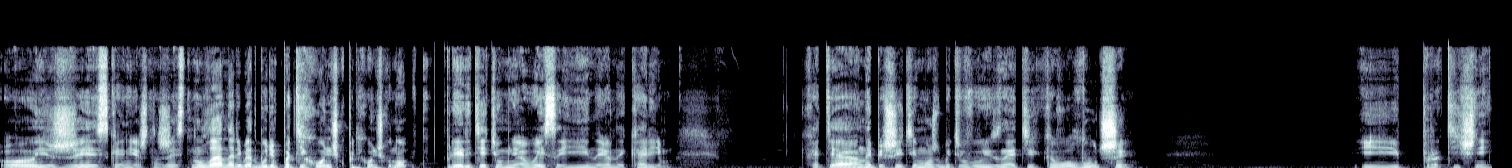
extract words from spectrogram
Ой, жесть, конечно, жесть. Ну ладно, ребят, будем потихонечку, потихонечку. Но в приоритете у меня Вейса и, наверное, Карим. Хотя напишите, может быть, вы знаете, кого лучше и практичней.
